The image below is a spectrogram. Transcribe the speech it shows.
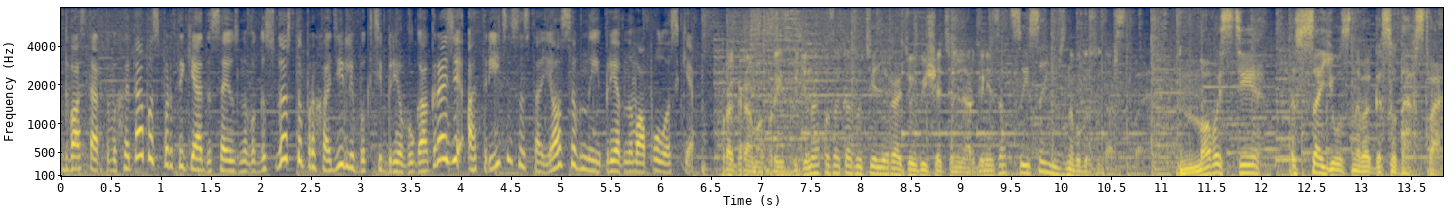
Два стартовых этапа спартакиады Союзного государства проходили в октябре в Волгограде, а третий состоялся в ноябре в Новополоске. Программа произведена по заказу телерадиовещательной организации Союзного государства. Новости Союзного государства.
